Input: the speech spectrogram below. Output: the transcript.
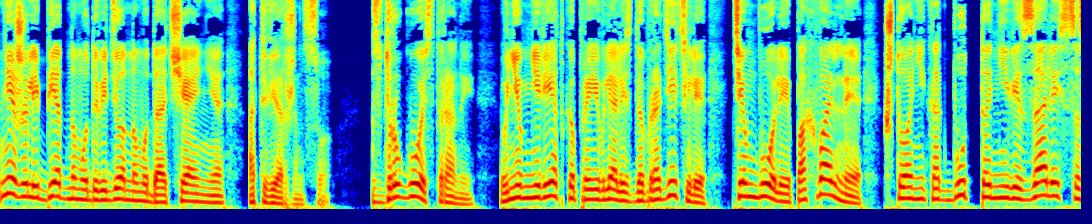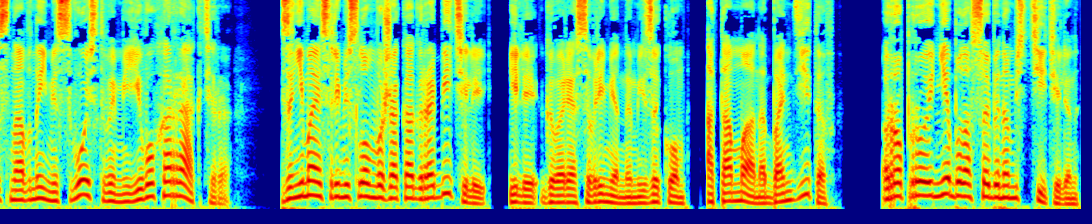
нежели бедному, доведенному до отчаяния отверженцу. С другой стороны, в нем нередко проявлялись добродетели, тем более похвальные, что они как будто не вязались с основными свойствами его характера, Занимаясь ремеслом вожака грабителей, или, говоря современным языком, атамана бандитов, Ропрой не был особенно мстителен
